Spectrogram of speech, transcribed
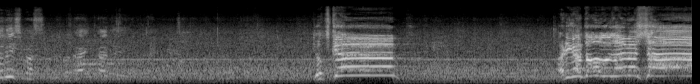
後でします。はい後でよつけありがとうございました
